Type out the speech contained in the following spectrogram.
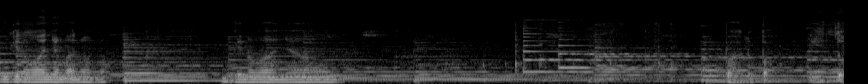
Yung ginawa niyang ano, no? Yung ginawa niyang palo pa dito.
